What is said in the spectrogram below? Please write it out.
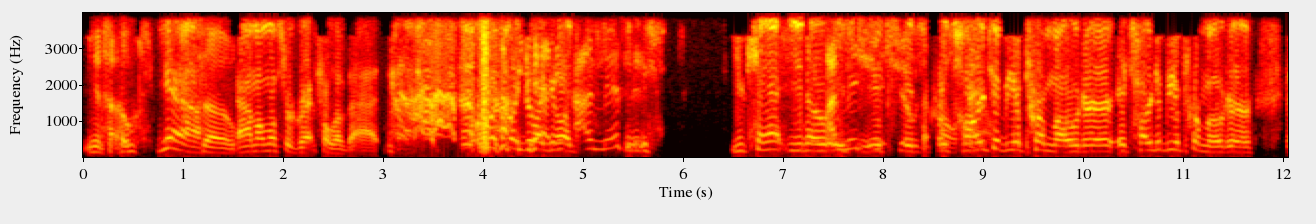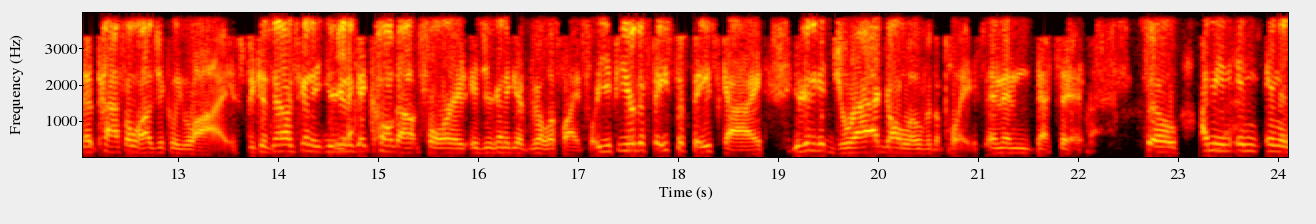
You know. yeah, So I'm almost regretful of that. like, like, yeah, like, like, I miss it. You can't, you know, I it's, miss it's, shows it's, it's hard to be a promoter. It's hard to be a promoter that pathologically lies because now it's gonna you're Yeah. gonna get called out for it. Is you're gonna get vilified for it. If you're the face to face guy, you're gonna get dragged all over the place, and then that's it. So I mean, in in a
